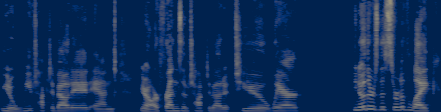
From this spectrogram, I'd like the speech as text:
you know we've talked about it and you know our friends have talked about it too where you know there's this sort of like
